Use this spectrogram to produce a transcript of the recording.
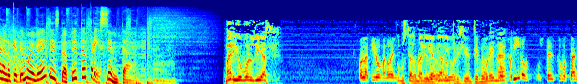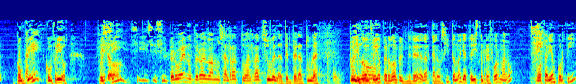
Para lo que te mueve, esta feta presenta. Mario, buenos días. Hola, Ciro Manuel. ¿Cómo estás, Buenos Mario días, Delgado, Mario. presidente Con- Morena? Con frío. ¿Ustedes cómo están? ¿Con qué? Con frío. Pues Sí, sí, sí, sí, pero bueno, pero ahí vamos al rato, al rato sube la temperatura. Pues Oye, no, con frío, perdón, pues te debe dar calorcito, ¿no? Ya te viste en reforma, ¿no? ¿Votarían por ti?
